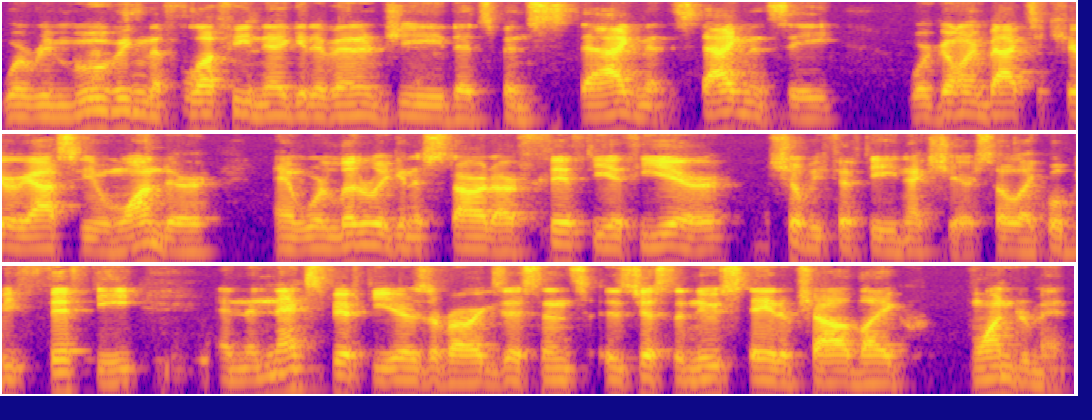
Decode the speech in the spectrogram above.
We're removing the fluffy negative energy that's been stagnant, stagnancy. We're going back to curiosity and wonder. And we're literally going to start our 50th year. She'll be 50 next year. So, like, we'll be 50. And the next 50 years of our existence is just a new state of childlike wonderment.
